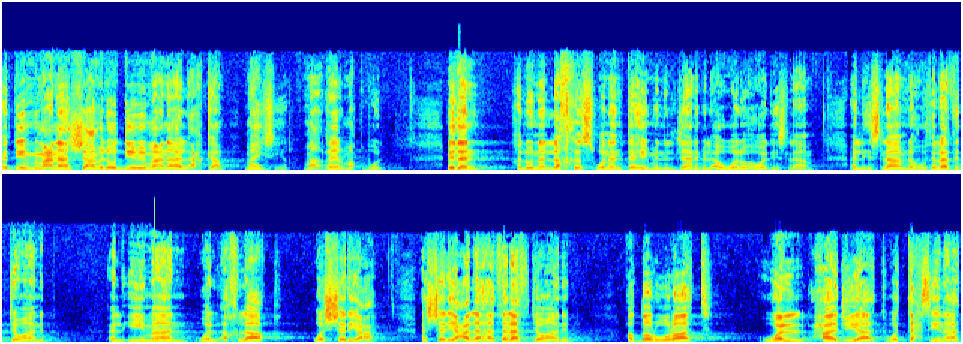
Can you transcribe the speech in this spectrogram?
الدين بمعناه الشامل والدين بمعناه الأحكام. ما يصير. ما غير مقبول. اذا خلونا نلخص وننتهي من الجانب الأول وهو الإسلام. الإسلام له ثلاثة جوانب الإيمان والأخلاق والشريعة. الشريعة لها ثلاث جوانب الضرورات والحاجيات والتحسينات.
